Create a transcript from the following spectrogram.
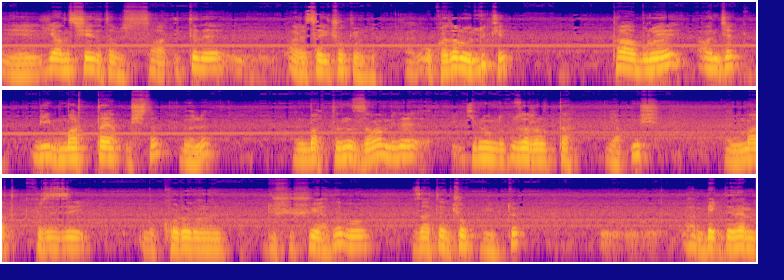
Ee, yalnız şey de tabii saatlikte de RSI çok öldü. Yani o kadar öldü ki ta buraya ancak bir Mart'ta yapmıştı böyle. Yani baktığınız zaman bir de 2019 Aralık'ta yapmış. Yani Mart krizi bu koronanın düşüşü yani bu zaten çok büyüktü. Yani beklenen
